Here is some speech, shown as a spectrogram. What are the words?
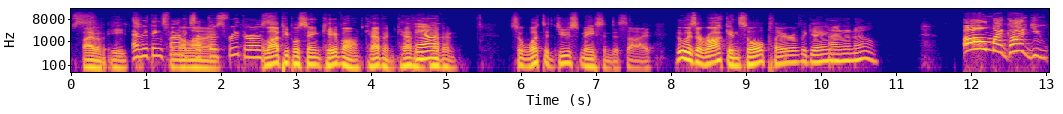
5 of 8. Everything's fine except line. those free throws. A lot of people saying Kayvon, Kevin, Kevin, Yeah. Kevin. So what did Deuce Mason decide? Who is a rock and soul player of the game? I don't know. Oh my God, you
